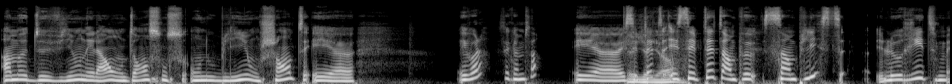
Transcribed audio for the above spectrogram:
un mode de vie. On est là, on danse, on, oublie, on chante et euh, et voilà, c'est comme ça. Et, euh, et c'est peut-être et c'est peut-être un peu simpliste. Le rythme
